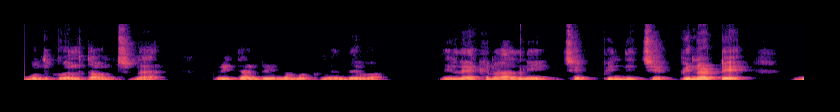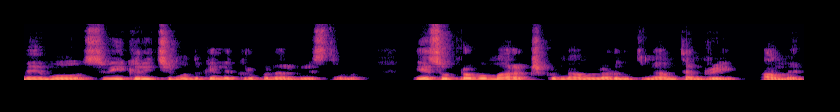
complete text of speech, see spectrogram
ముందుకు వెళ్తా ఉంటున్నారు. ప్రీ తండ్రి నమ్మకమైన దేవా ఈ లేఖనాల్ని చెప్పింది చెప్పినట్టే మేము స్వీకరించి ముందుకెళ్ళే కృపను అనుగ్రహిస్తున్నాము. యేసు ప్రభు మా రక్షకుడు నామంలో అడుగుతున్నాం. తండ్రి ఆమెన్.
